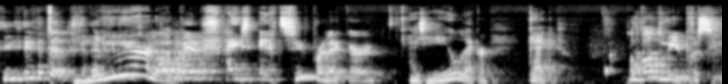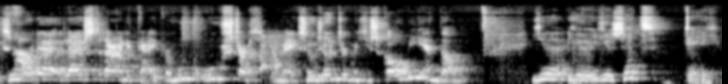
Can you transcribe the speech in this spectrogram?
Heerlijk! Hij is echt super lekker. Hij is heel lekker. Kijk, Want wat doe je precies? Nou- voor de luisteraar en de kijker. Hoe, hoe start je ermee? Sowieso natuurlijk met je SCOBY en dan? je, je, je zet thee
